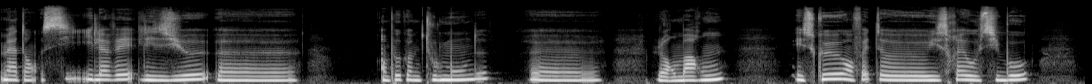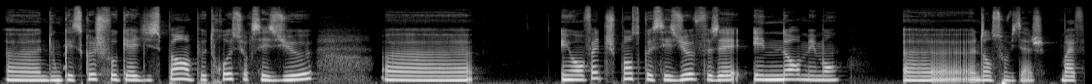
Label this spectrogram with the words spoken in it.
mais attends, s'il avait les yeux un peu comme tout le monde, euh, genre marron. Est-ce que en fait euh, il serait aussi beau euh, Donc est-ce que je focalise pas un peu trop sur ses yeux Et en fait, je pense que ses yeux faisaient énormément dans son visage. Bref.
